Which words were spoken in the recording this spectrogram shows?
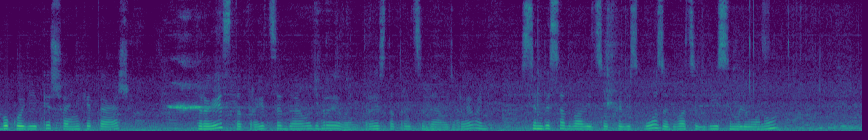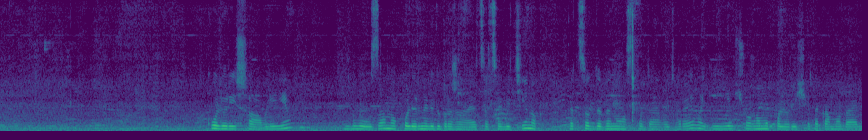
Бокові кишеньки теж. 339 гривень. 339 гривень. 72% віскози, 28 льону. Кольорі шавлії. Блуза, але колір не відображається. Це відтінок 599 гривень. І є в чорному кольорі ще така модель.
